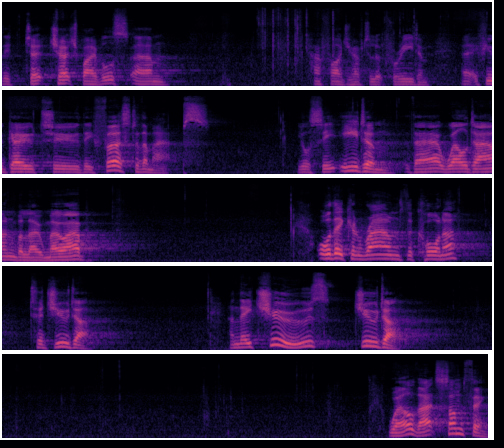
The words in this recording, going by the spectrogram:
the church Bibles, um, how far do you have to look for Edom? Uh, if you go to the first of the maps, you'll see Edom there, well down below Moab. Or they can round the corner to Judah. And they choose Judah. Well, that's something.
